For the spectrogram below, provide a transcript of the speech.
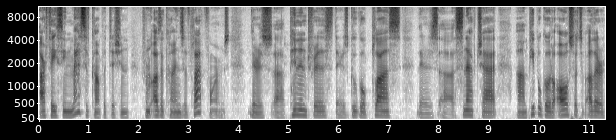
are facing massive competition from other kinds of platforms. There's uh, Pinterest, there's Google Plus, there's uh, Snapchat. Um, people go to all sorts of other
